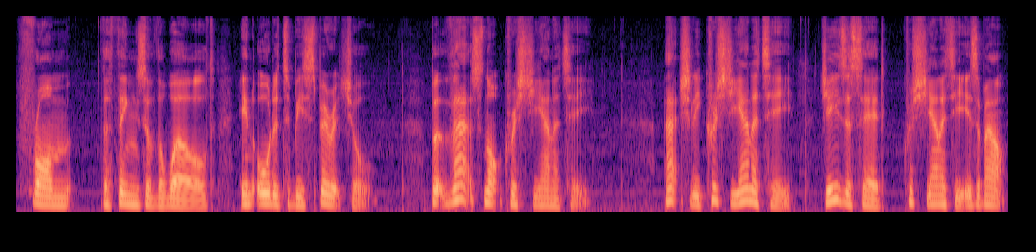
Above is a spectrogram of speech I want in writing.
from the things of the world in order to be spiritual. But that's not Christianity. Actually, Christianity, Jesus said, Christianity is about,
